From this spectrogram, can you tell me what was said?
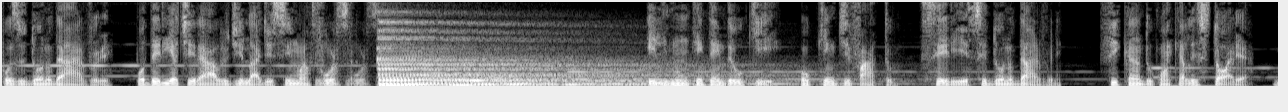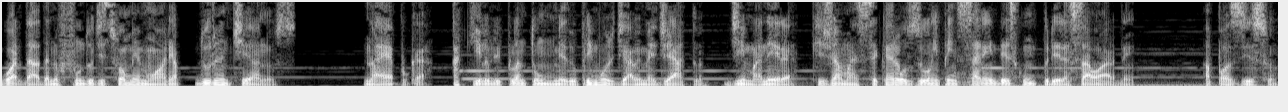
pois o dono da árvore poderia tirá-lo de lá de cima à força. Ele nunca entendeu o que, ou quem de fato, seria esse dono da árvore. Ficando com aquela história, guardada no fundo de sua memória, durante anos. Na época, Aquilo lhe plantou um medo primordial imediato, de maneira que jamais sequer ousou em pensar em descumprir essa ordem. Após isso,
